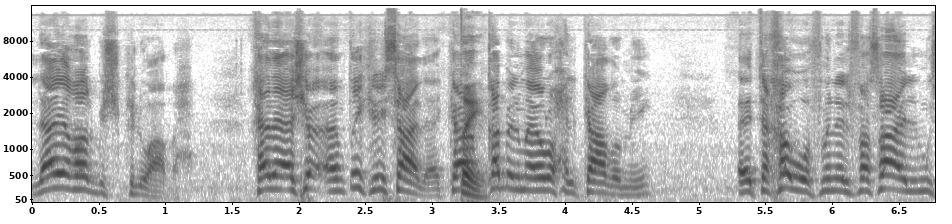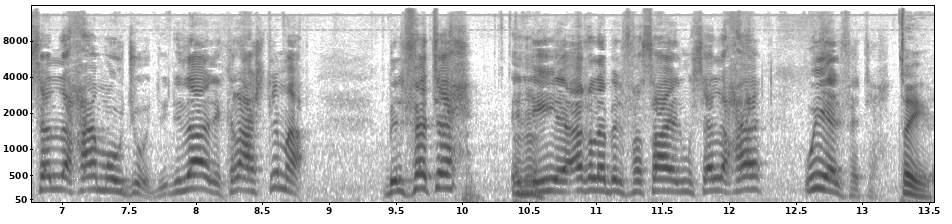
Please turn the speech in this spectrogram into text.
لا يظهر بشكل واضح. خلي أنطيك رسالة. كان طيب. قبل ما يروح الكاظمي تخوف من الفصائل المسلحة موجود. لذلك راح اجتمع بالفتح اللي هي أغلب الفصائل المسلحة ويا الفتح. طيب.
